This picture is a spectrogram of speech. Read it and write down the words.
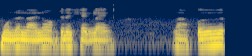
หมุนหลายๆรอบจะได้แข็งแรงลากปื๊ด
